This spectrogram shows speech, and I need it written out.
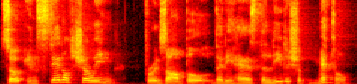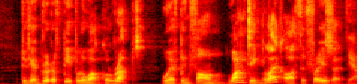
So instead of showing, for example, that he has the leadership mettle to get rid of people who are corrupt, who have been found wanting, like Arthur Fraser, yeah.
